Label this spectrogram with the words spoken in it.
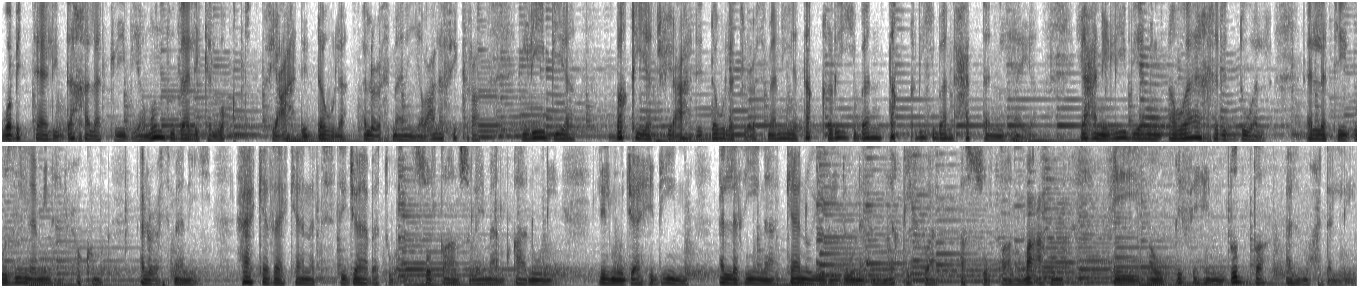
وبالتالي دخلت ليبيا منذ ذلك الوقت في عهد الدولة العثمانية. وعلى فكرة ليبيا بقيت في عهد الدولة العثمانية تقريبا تقريبا حتى النهاية. يعني ليبيا من أواخر الدول التي أزيل منها الحكم. العثماني. هكذا كانت استجابة السلطان سليمان القانوني للمجاهدين الذين كانوا يريدون أن يقف السلطان معهم في موقفهم ضد المحتلين.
